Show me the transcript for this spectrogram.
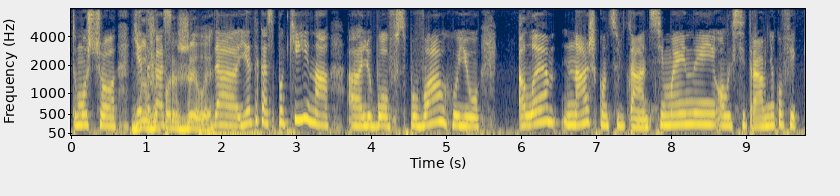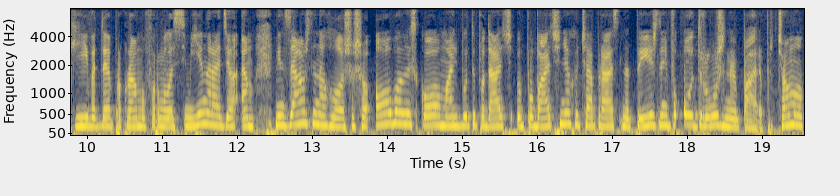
тому що є Ви така с- пережили. Да, є така спокійна а, любов з повагою. Але наш консультант сімейний Олексій Травніков, який веде програму Формула сім'ї на радіо М, він завжди наголошує, що обов'язково мають бути подач побачення, хоча б раз на тиждень в одруженої пари. Причому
